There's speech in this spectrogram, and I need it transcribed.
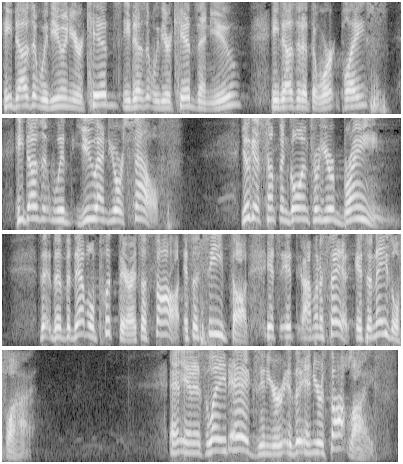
He does it with you and your kids. He does it with your kids and you. He does it at the workplace. He does it with you and yourself. You'll get something going through your brain that the, the, devil put there. It's a thought. It's a seed thought. It's, it, I'm going to say it. It's a nasal fly. And, and it's laid eggs in your, in your thought life.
